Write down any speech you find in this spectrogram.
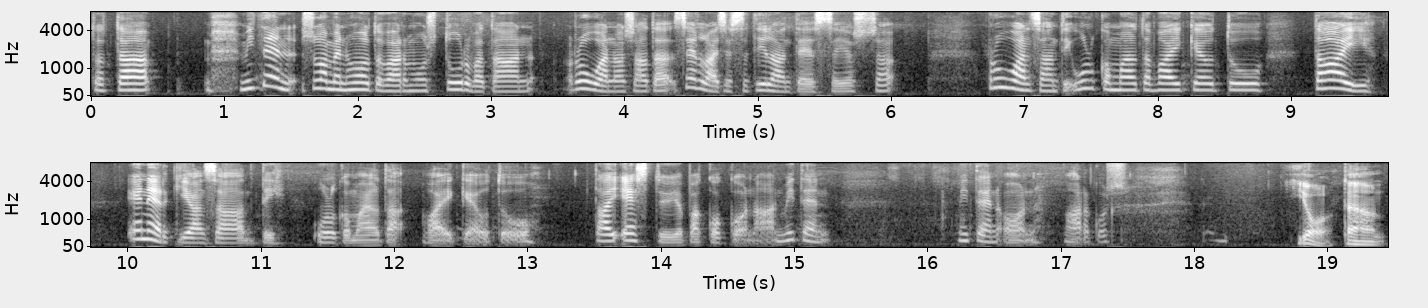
Tota, miten Suomen huoltovarmuus turvataan ruoan osalta sellaisessa tilanteessa, jossa ruoansaanti ulkomailta vaikeutuu tai energiansaanti ulkomailta vaikeutuu tai estyy jopa kokonaan? Miten, miten on, Markus? Joo, tämä on,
